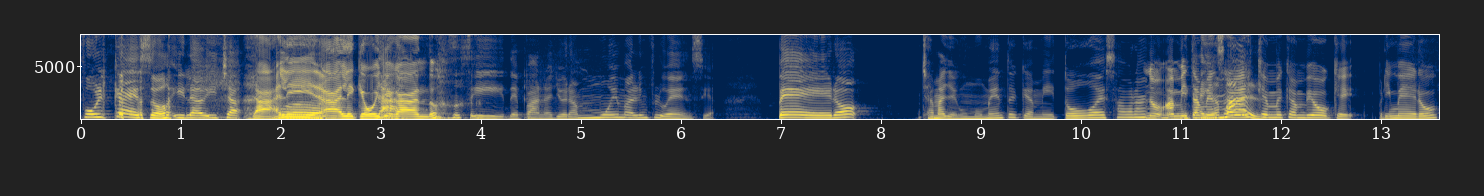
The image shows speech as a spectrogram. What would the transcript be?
full queso y la bicha. Dale, "Ah, dale, que voy ya". llegando. Sí, de pana, yo era muy mala influencia. Pero chama llegó un momento en que a mí todo esa bran- No, a mí también, ¿sabes qué me cambió? Que primero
